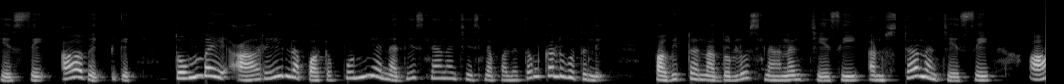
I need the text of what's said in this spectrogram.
చేస్తే ఆ వ్యక్తికి తొంభై ఆరేళ్ళ పాటు పుణ్య నదీ స్నానం చేసిన ఫలితం కలుగుతుంది. పవిత్ర నదుల్లో స్నానం చేసి అనుష్ఠానం చేస్తే ఆ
